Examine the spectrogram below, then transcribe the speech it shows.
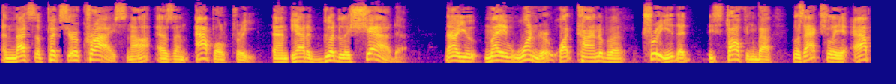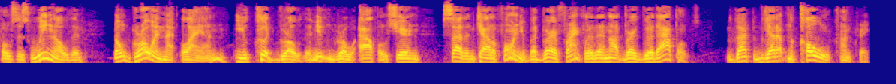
And that's a picture of Christ now as an apple tree and he had a goodly shadow. Now you may wonder what kind of a tree that he's talking about, because actually apples as we know them don't grow in that land. You could grow them. You can grow apples here in Southern California, but very frankly, they're not very good apples. You've got to get up in the cold country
